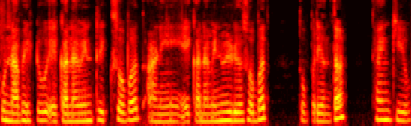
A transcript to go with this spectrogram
पुन्हा भेटू एका नवीन ट्रिकसोबत आणि एका नवीन व्हिडिओसोबत तोपर्यंत थँक्यू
